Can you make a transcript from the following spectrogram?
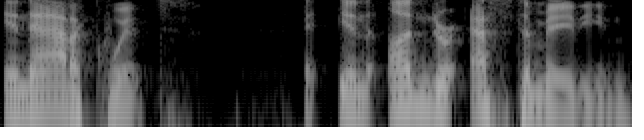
inadequate in underestimating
